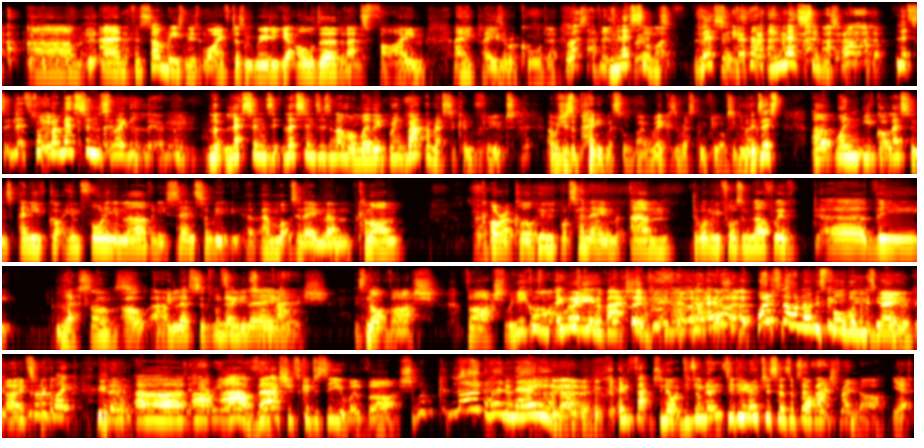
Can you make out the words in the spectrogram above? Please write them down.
Um, and for some reason, his wife doesn't really get older, but that's fine. And he plays a recorder. Well, that's happened in real Lessons, life. lessons, lessons. Let's let's talk about lessons. Like, look, lessons. Lessons is another one where they bring back the Ressikan flute, uh, which is a penny whistle, by the way, because the Ressikan flute obviously doesn't exist. Uh, when you've got lessons and you've got him falling in love, and he sends somebody. Uh, um, what's her name? Um, come on, Oracle. Who? What's her name? Um, the woman he falls in love with. Uh, the Lessons. Oh, um, in lessons. What's her you talk name? English. It's not Vash. Vash. Well, he calls him. Everybody calls him Vash. Everyone- why does no one know this poor woman's name? It's sort of like you know. Uh, uh, ah, Vash. It's good to see you. Well, Vash. Well, learn her name. In fact, you know what? Did you know? Did you notice there's a So problem? Vash Rendar. Yeah.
